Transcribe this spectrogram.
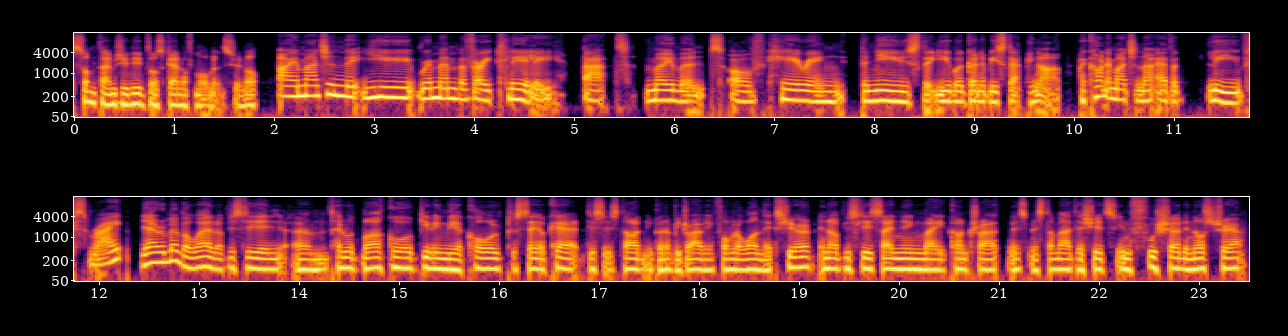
sometimes you need those kind of moments, you know. I imagine that you remember very clearly that moment of hearing the news that you were going to be stepping up. I can't imagine that ever leaves, right? Yeah, I remember well. Obviously, um, Helmut Marko giving me a call to say, okay, this is done. You're going to be driving Formula One next year. And obviously, signing my contract with Mr. Mateschitz in Fuschl in Austria,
